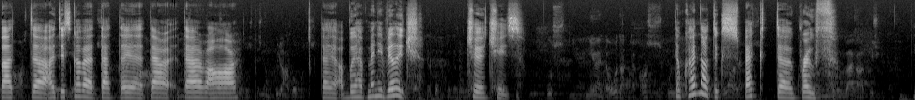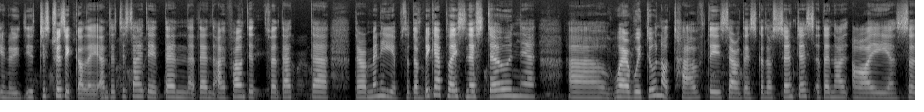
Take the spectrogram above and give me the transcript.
but I discovered that there are we have many village churches. They cannot expect uh, growth, you know, just physically. And I decided then then I found it that uh, there are many sort of bigger places in Estonia. Uh, where we do not have these are these kind of centers, then I, I uh,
